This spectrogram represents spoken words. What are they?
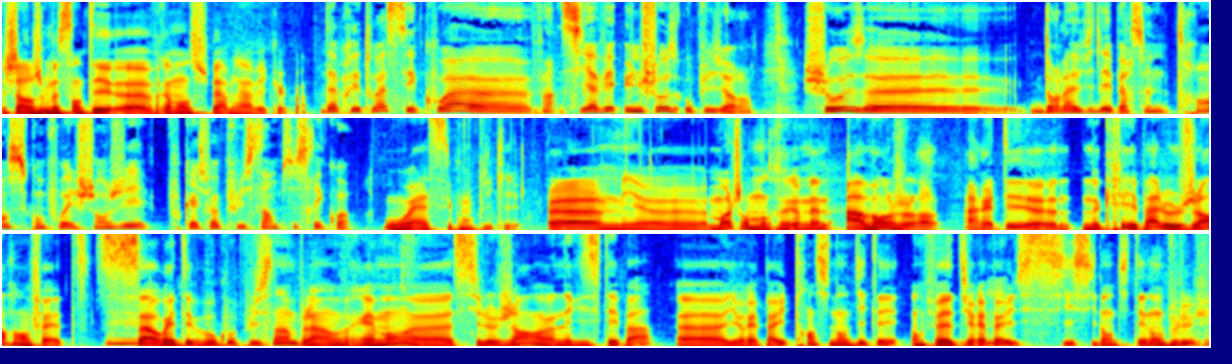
Genre, je me sentais euh, vraiment super bien avec eux, quoi. D'après toi, c'est quoi, euh, enfin, s'il y avait une chose ou plusieurs hein, choses euh, dans la vie des personnes trans qu'on pourrait changer pour qu'elles soient plus simples, ce serait quoi? Ouais, c'est compliqué. Euh, mais euh, moi, je remonterais même avant, genre, arrêtez, euh, ne créez pas le genre, en fait. Ça aurait été beaucoup plus simple, hein, vraiment, si le genre n'existait pas. Il n'y aurait pas eu de transidentité, en fait. Il n'y aurait pas Mm. eu de cis-identité non plus.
